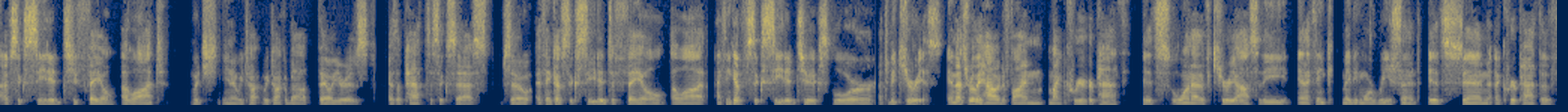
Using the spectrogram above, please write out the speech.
I've succeeded to fail a lot, which you know we talk we talk about failure as as a path to success. So I think I've succeeded to fail a lot. I think I've succeeded to explore, uh, to be curious. And that's really hmm. how I define my career path. It's one out of curiosity. And I think maybe more recent, it's been a career path of,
